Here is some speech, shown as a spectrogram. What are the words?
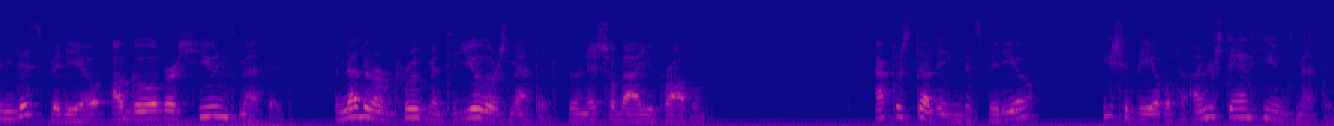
In this video, I'll go over Heun's method, another improvement to Euler's method for initial value problems. After studying this video, you should be able to understand Heun's method,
